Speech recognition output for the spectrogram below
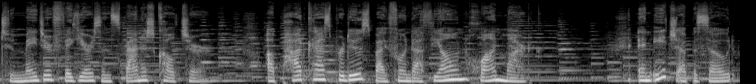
to Major Figures in Spanish Culture, a podcast produced by Fundación Juan March. In each episode,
